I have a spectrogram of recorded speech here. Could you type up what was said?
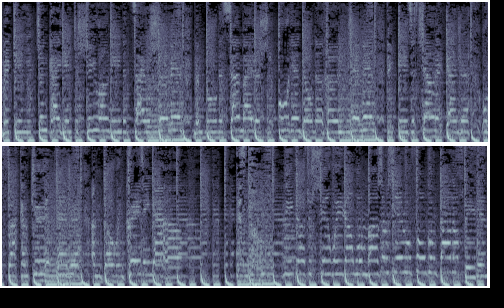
每天一睁开眼，就希望你能在我身边，能不能三百六十五天都能和你见面。第一次强烈感觉，无法抗拒的感觉，I'm going crazy now。Let's go。你的出现会让我马上陷入疯狂大脑飞颠，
